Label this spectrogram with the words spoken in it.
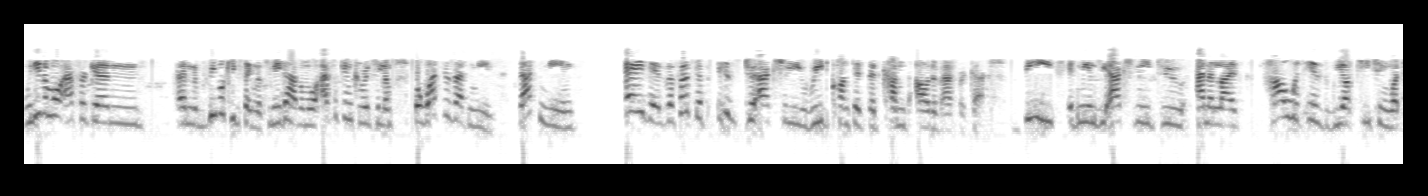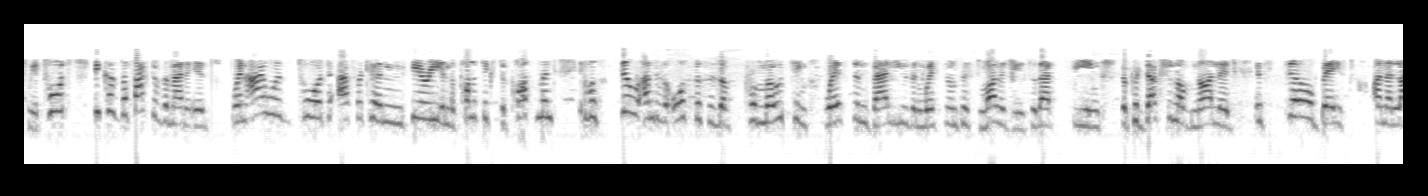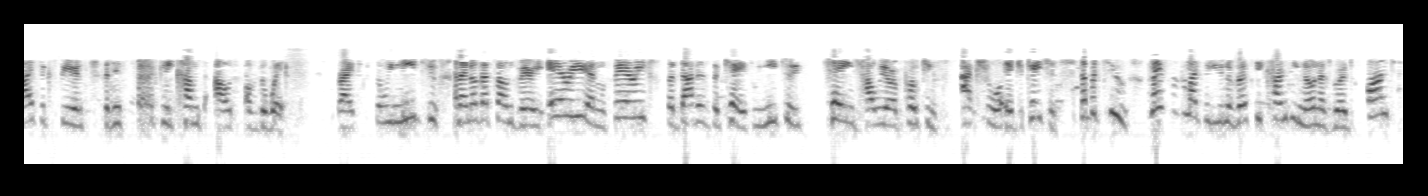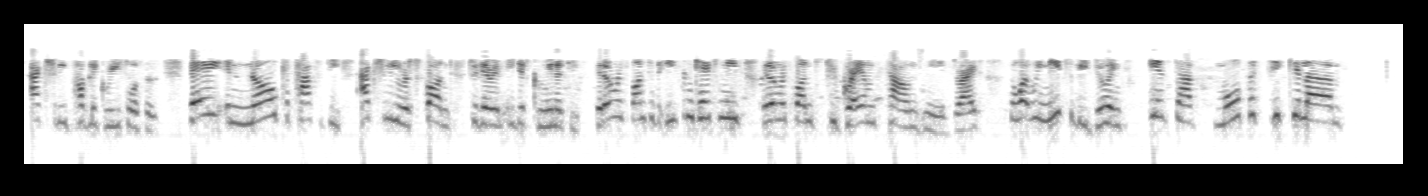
we need a more African, and people keep saying this, we need to have a more African curriculum, but what does that mean? That means a, there's the first step is to actually read content that comes out of Africa. B, it means we actually need to analyze how it is we are teaching what we're taught, because the fact of the matter is, when I was taught African theory in the politics department, it was still under the auspices of promoting Western values and Western epistemology. So that being the production of knowledge is still based on a life experience that historically comes out of the West right? So we need to, and I know that sounds very airy and fairy, but that is the case. We need to change how we are approaching actual education. Number two, places like the university currently known as Rhodes aren't actually public resources. They, in no capacity, actually respond to their immediate community. They don't respond to the Eastern Cape needs. They don't respond to Grahamstown's needs, right? So what we need to be doing is to have more particular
